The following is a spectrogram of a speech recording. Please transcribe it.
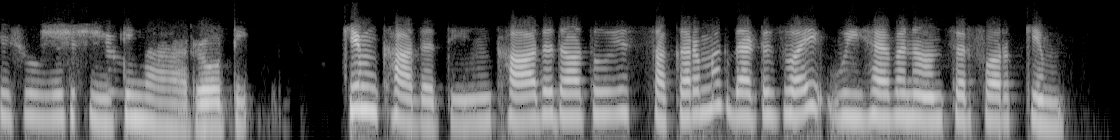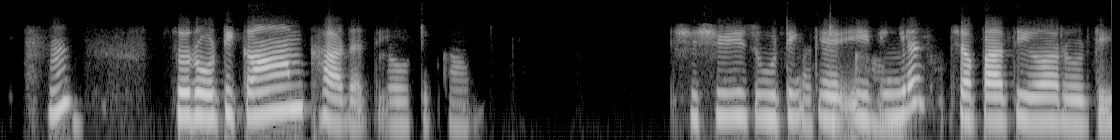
शिशुः ईटिङ्ग् रोटि किं खादति? खादधातु इस् सकर्मक् that is why we have an answer for किं? सो रोटिकां खादति। रोटिकां। शिशु is eating eating yes chapati or roti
